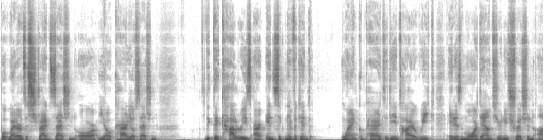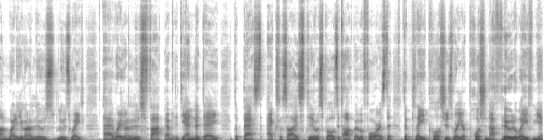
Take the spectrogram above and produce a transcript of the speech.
but whether it's a strength session or, you know, cardio session, the, the calories are insignificant when compared to the entire week. It is more down to your nutrition on whether you're going to lose lose weight, uh, whether you're going to lose fat. I mean, at the end of the day, the best exercise to do, I suppose, I talked about before, is the the plate pushes where you're pushing that food away from you.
